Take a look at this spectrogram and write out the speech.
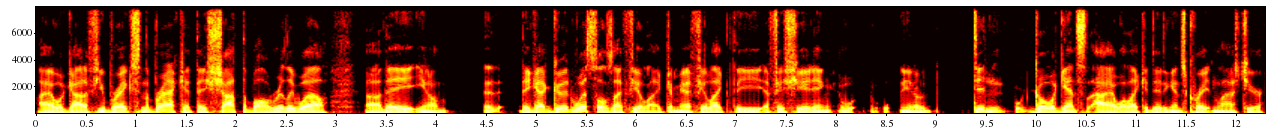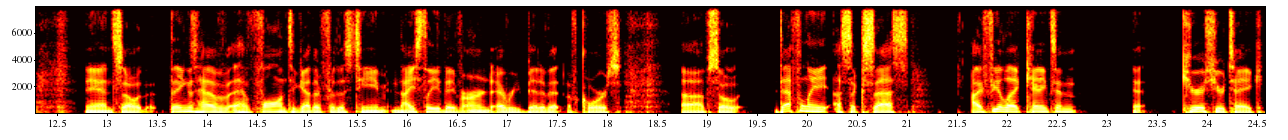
Iowa got a few breaks in the bracket. They shot the ball really well. Uh, they, you know, they got good whistles. I feel like. I mean, I feel like the officiating, you know, didn't go against Iowa like it did against Creighton last year, and so things have have fallen together for this team nicely. They've earned every bit of it, of course. Uh, so definitely a success. I feel like Kennington. Eh, curious your take.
